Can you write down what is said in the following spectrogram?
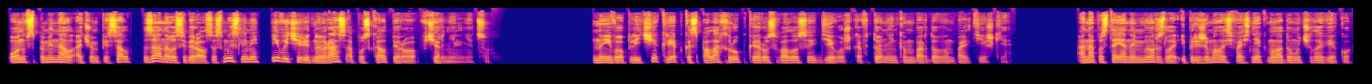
Он вспоминал, о чем писал, заново собирался с мыслями и в очередной раз опускал перо в чернильницу. На его плече крепко спала хрупкая русоволосая девушка в тоненьком бордовом пальтишке. Она постоянно мерзла и прижималась во сне к молодому человеку,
